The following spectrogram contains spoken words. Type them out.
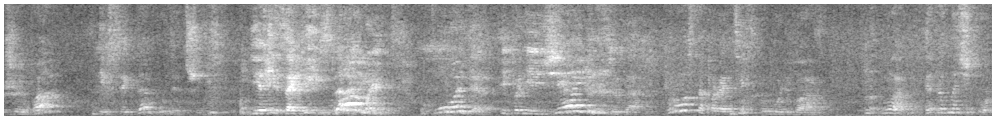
жива и всегда будет жить. Если такие дамы ходят и приезжают сюда, просто пройтись по бульвару. Ну, ладно, это значит вот.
